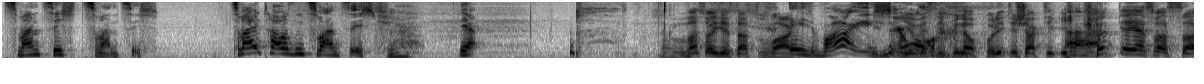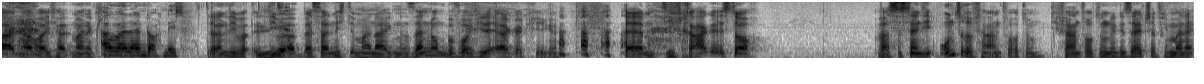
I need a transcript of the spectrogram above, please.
2020. 2020. Tja. Ja. Was soll ich jetzt dazu sagen? Ich weiß. Ihr wisst, ich bin auch politisch aktiv. Ich könnte jetzt was sagen, aber ich halte meine Klappe. Aber dann doch nicht. Dann lieber, lieber Ja. besser nicht in meiner eigenen Sendung, bevor ich wieder Ärger kriege. ähm, die Frage ist doch, was ist denn die, unsere Verantwortung? Die Verantwortung der Gesellschaft? Ich meine,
